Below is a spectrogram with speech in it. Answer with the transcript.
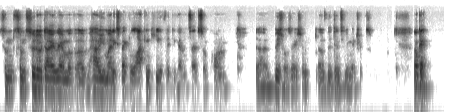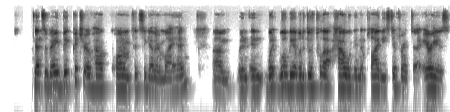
some, some pseudo diagram of, of how you might expect a lock and key to fit together inside of some quantum uh, visualization of the density matrix. Okay, that's a very big picture of how quantum fits together in my head. Um, and, and, what we'll be able to do is pull out how we're going to apply these different uh, areas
